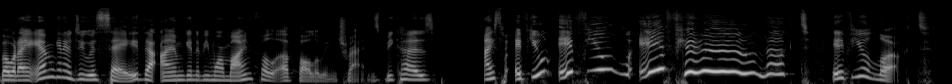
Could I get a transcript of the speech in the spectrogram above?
but what I am going to do is say that I am going to be more mindful of following trends because I if you if you if you looked if you looked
